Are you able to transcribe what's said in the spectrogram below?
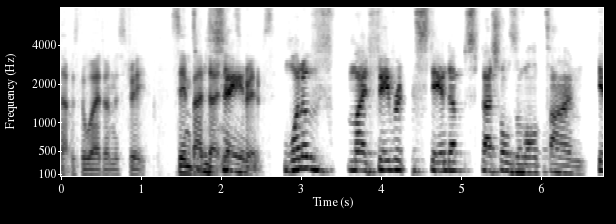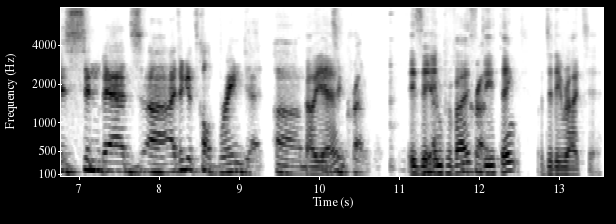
That was the word on the street. Sinbad don't need scripts. one of my favorite stand-up specials of all time is Sinbad's. Uh, I think it's called Brain Dead. Um, Oh, yeah? it's incredible. Is it Yeah, improvised, do you think? Or did he write it?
